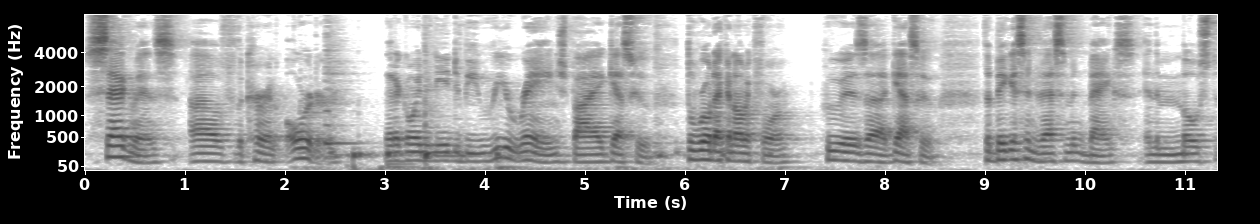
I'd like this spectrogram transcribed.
segments of the current order that are going to need to be rearranged by guess who? The World Economic Forum, who is uh, guess who? The biggest investment banks and the most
